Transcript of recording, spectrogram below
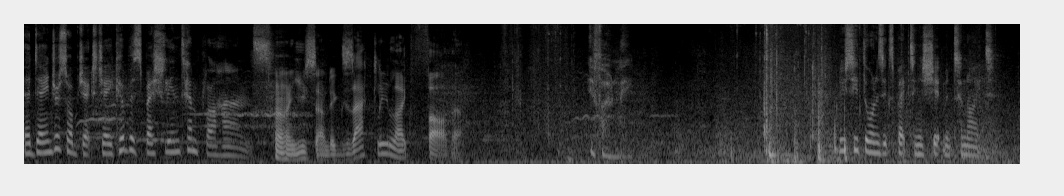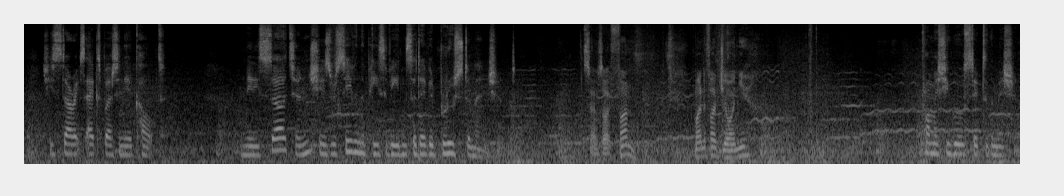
They're dangerous objects, Jacob, especially in Templar hands. Oh, you sound exactly like father. If only. Lucy Thorne is expecting a shipment tonight. She's Starrick's expert in the occult. I'm nearly certain she is receiving the piece of Eden Sir David Brewster mentioned. Sounds like fun. Mind if I join you? Promise you will stick to the mission.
